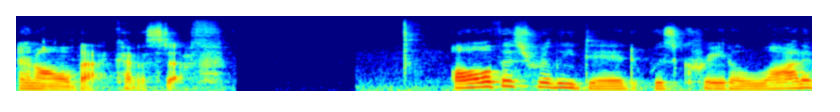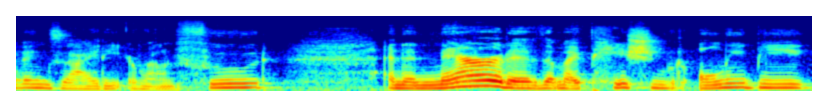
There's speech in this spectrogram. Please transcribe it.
and all that kind of stuff. All this really did was create a lot of anxiety around food and a narrative that my patient would only be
